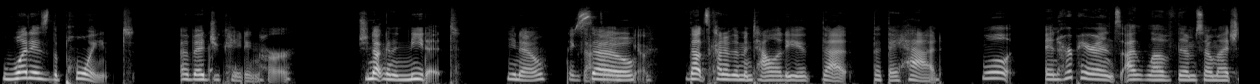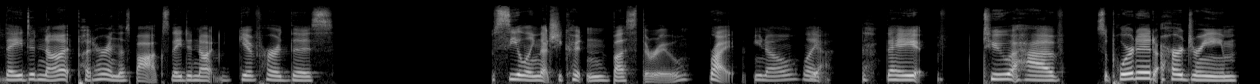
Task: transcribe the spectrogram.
what is the point of educating her she's not going to need it you know Exactly. so yeah. that's kind of the mentality that that they had Well, and her parents, I love them so much. They did not put her in this box. They did not give her this ceiling that she couldn't bust through. right You know, like yeah they to have supported her dream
